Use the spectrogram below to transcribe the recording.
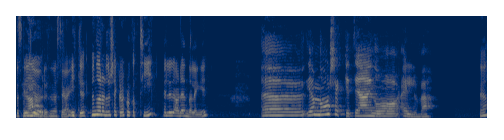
Det skal jeg ja. gjøre til neste gang. Ikke. Men når er det du sjekker? det? Klokka ti? Eller er det enda lenger? Uh, ja, nå sjekket jeg nå elleve. Ja.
